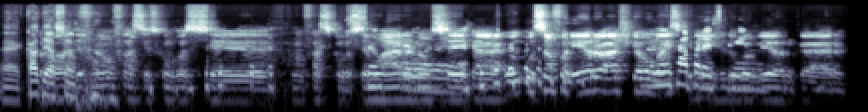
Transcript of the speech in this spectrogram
É, cadê a brother, sanfona? não faça isso com você. Não faça isso com você, Sanfona. Moara. Não sei, cara. O, o sanfoneiro eu acho que é o Não mais tá do governo, cara.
